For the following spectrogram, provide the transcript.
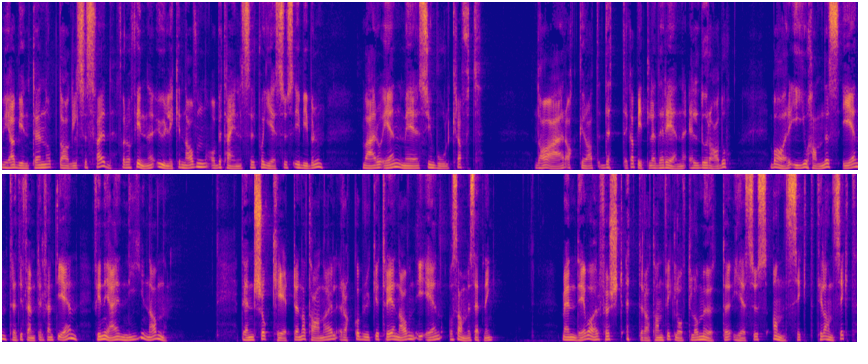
Vi har begynt en oppdagelsesferd for å finne ulike navn og betegnelser på Jesus i Bibelen, hver og en med symbolkraft. Da er akkurat dette kapitlet det rene eldorado. Bare i Johannes 1, 35-51 finner jeg ni navn. Den sjokkerte Nathanael rakk å bruke tre navn i én og samme setning. Men det var først etter at han fikk lov til å møte Jesus ansikt til ansikt.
